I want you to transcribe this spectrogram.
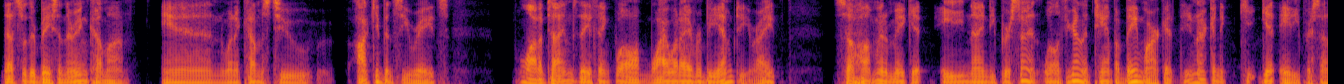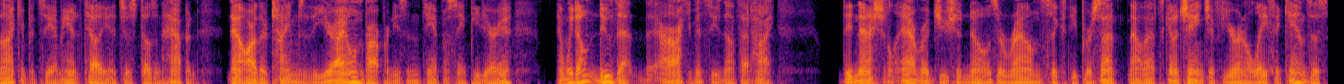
that's what they're basing their income on. And when it comes to occupancy rates, a lot of times they think, well, why would I ever be empty? Right. So I'm going to make it 80, 90%. Well, if you're in the Tampa Bay market, you're not going to get 80% occupancy. I'm here to tell you, it just doesn't happen. Now, are there times of the year I own properties in the Tampa St. Pete area and we don't do that? Our occupancy is not that high the national average you should know is around 60%. Now that's going to change. If you're in Olathe, Kansas,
